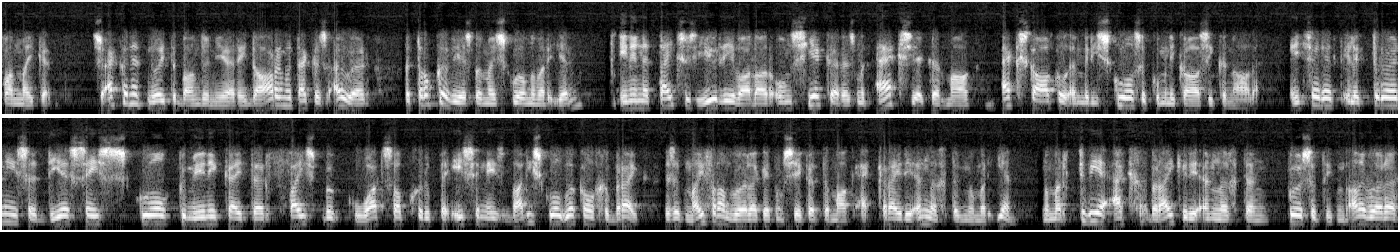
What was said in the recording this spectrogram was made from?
van my kind. So ek kan dit nooit abandoneer nie. Daarom moet ek as ouer betrokke wees by my skool nommer 1 en in 'n tyd soos hierdie waar daar onseker is, moet ek seker maak ek skakel in met die skool se kommunikasiekanale. Het sy dit elektroniese D6 skool communicator, Facebook, WhatsApp groepe, SMS wat die skool ook al gebruik. Is dit my verantwoordelikheid om seker te maak ek kry die inligting nommer 1. Nommer 2 ek gebruik hierdie inligting positief. Met ander woorde,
